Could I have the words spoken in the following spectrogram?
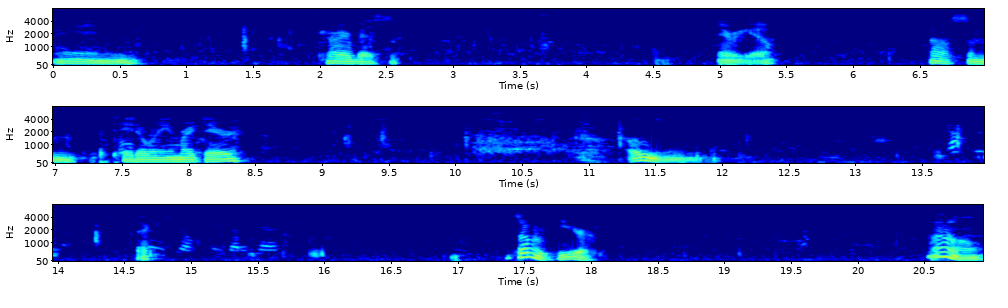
And try our best there we go. Oh, some potato aim right there. Oh. It's over here. Oh.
